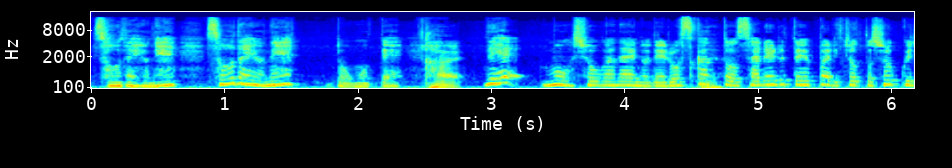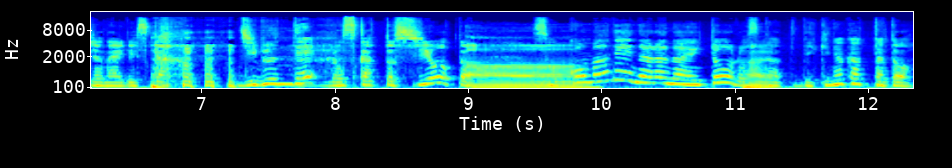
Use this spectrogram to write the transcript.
そうだよね、そうだよね、と思って。はい。で、もうしょうがないので、ロスカットをされるとやっぱりちょっとショックじゃないですか。自分でロスカットしようと。そこまでならないとロスカットできなかったと。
